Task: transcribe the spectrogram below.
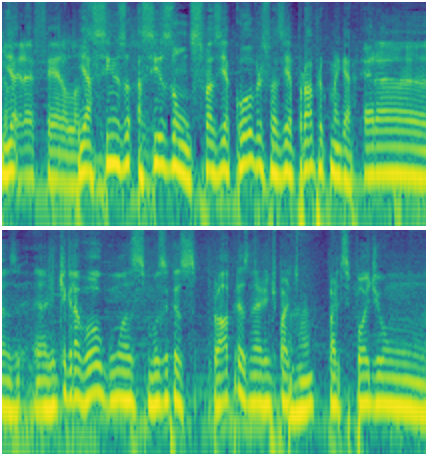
A E galera é fera lá. E a, Season- a Seasons fazia covers, fazia própria, como é que era? Era. A gente gravou algumas músicas próprias, né? A gente part- participou de um.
